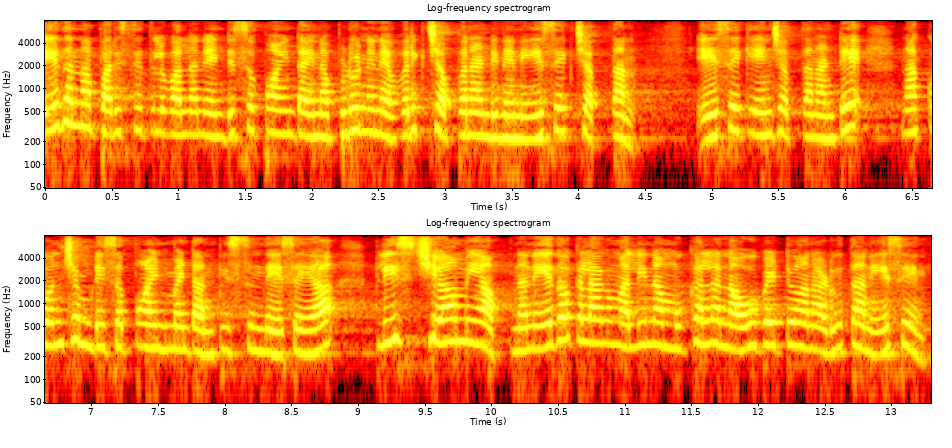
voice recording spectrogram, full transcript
ఏదన్నా పరిస్థితుల వల్ల నేను డిసప్పాయింట్ అయినప్పుడు నేను ఎవరికి చెప్పనండి. నేను ఏసేకి చెప్తాను. ఏసైకి ఏం చెప్తానంటే నాకు కొంచెం డిసప్పాయింట్మెంట్ అనిపిస్తుంది Yesayya. Please cheer me up నన్ను ఏదో ఒకలాగా మళ్ళీ నా ముఖంలో నవ్వు పెట్టు అని అడుగుతాను ఏసేని.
